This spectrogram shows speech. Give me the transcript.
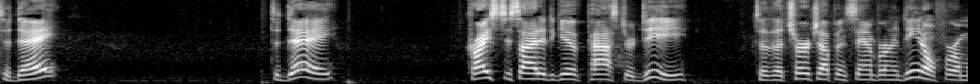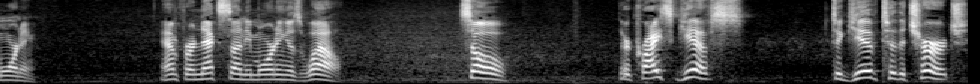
Today, today, Christ decided to give Pastor D to the church up in San Bernardino for a morning and for next Sunday morning as well. So, they're Christ's gifts to give to the church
